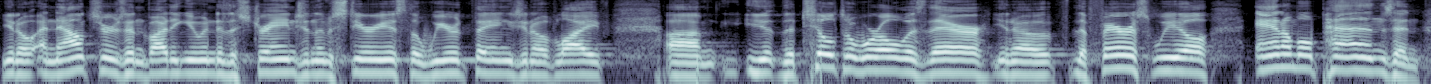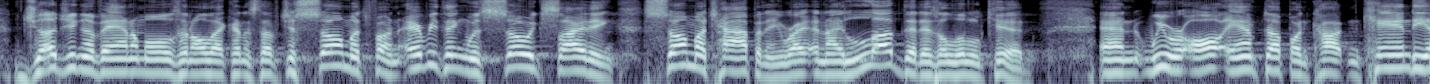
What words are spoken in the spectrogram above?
you know, announcers inviting you into the strange and the mysterious, the weird things, you know, of life. Um, you, the tilt-a-whirl was there, you know, the Ferris wheel, animal pens and judging of animals and all that kind of stuff. Just so much fun. Everything was so exciting, so much happening, right? And I loved it as a little kid. And we were all amped up on cotton candy,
